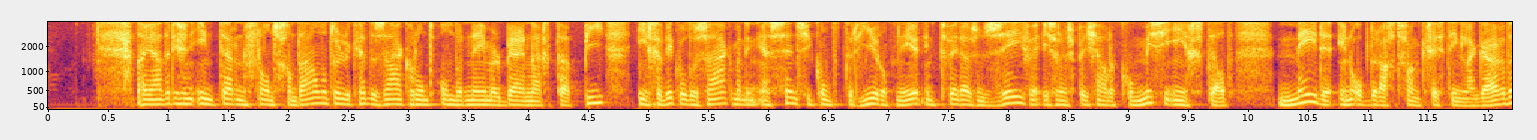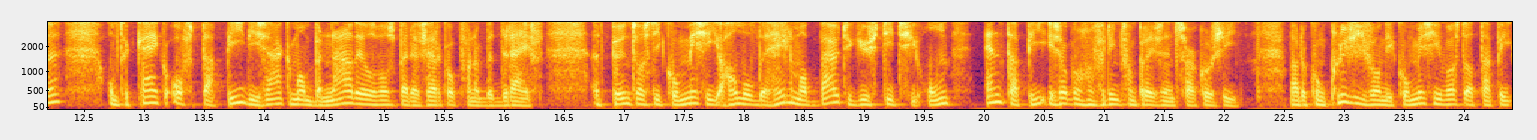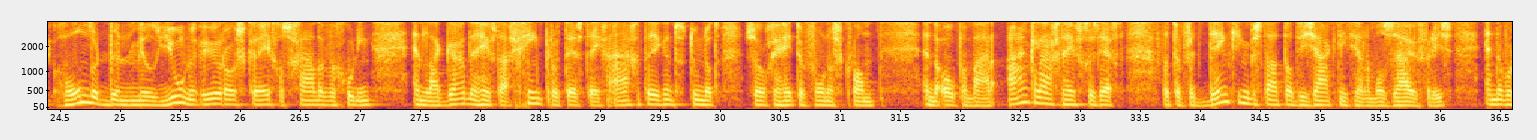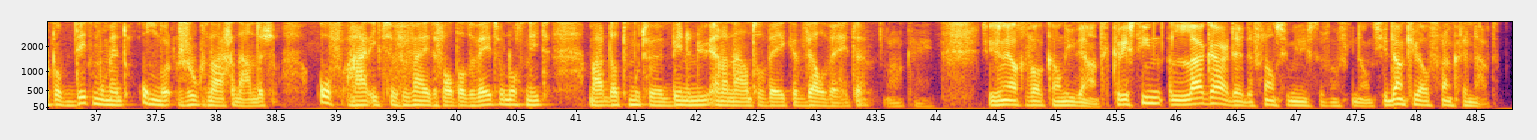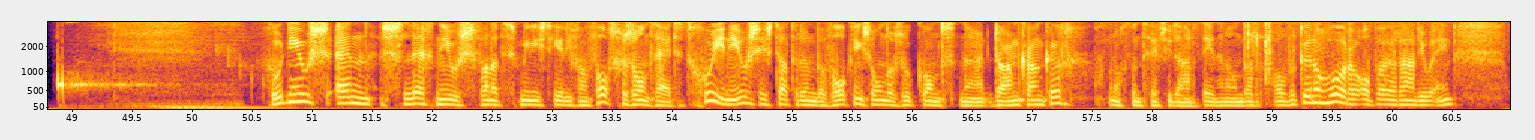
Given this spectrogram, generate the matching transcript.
Nou ja, er is een intern Frans schandaal natuurlijk. Hè. De zaak rond ondernemer Bernard Tapie. Ingewikkelde zaak, maar in essentie komt het er hierop neer. In 2007 is er een speciale commissie ingesteld... mede in opdracht van Christine Lagarde... om te kijken of Tapie, die zakenman, benadeeld was... bij de verkoop van een bedrijf. Het punt was, die commissie handelde helemaal buiten justitie om... en Tapie is ook nog een vriend van president Sarkozy. Nou, de conclusie van die commissie was dat Tapie honderden miljoenen euro's kreeg... als schadevergoeding. En Lagarde heeft daar geen protest tegen aangetekend... toen dat zogeheten vonnis kwam. En de openbare aanklager heeft gezegd dat de verdenking bestaat... dat die zaak niet helemaal zuiver is. En er wordt op dit moment onderzoek naar gedaan. Dus of haar iets te verwijten valt, dat weten we nog niet. Maar dat moeten we binnen nu en een aantal weken wel weten. Oké. Ze is in elk geval kandidaat. Christine Lagarde, de Franse minister van Financiën. Dankjewel, Frank Renaud. Goed nieuws en slecht nieuws van het ministerie van Volksgezondheid. Het goede nieuws is dat er een bevolkingsonderzoek komt naar darmkanker. Vanochtend heeft u daar het een en ander over kunnen horen op Radio 1.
